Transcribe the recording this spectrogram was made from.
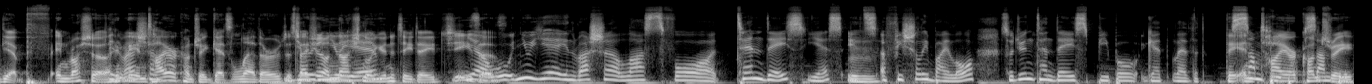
yeah, pff, in Russia, I think Russia? the entire country gets leathered, especially on New National Year. Unity Day. Jesus. Yeah, well, New Year in Russia lasts for 10 days. Yes, Mm-hmm. it's officially by law. So during 10 days, people get leathered. The Some entire people, country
